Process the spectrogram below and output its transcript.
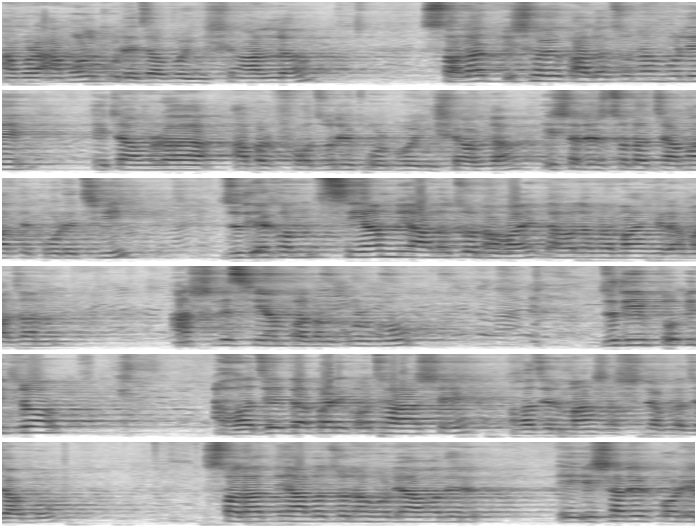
আমরা আমল করে যাব ইনশাআল্লাহ। সলাদ বিষয়ক আলোচনা হলে এটা আমরা আবার ফজরে পড়ব ইনশাআল্লাহ। এশারের সলাদ জামাতে পড়েছি। যদি এখন সিয়াম নিয়ে আলোচনা হয়, তাহলে আমরা মাহের রামাজান আসলে সিয়াম পালন করব। যদি পবিত্র হজের ব্যাপারে কথা আসে, হজের মাস আসলে আমরা যাব। সলাদ নিয়ে আলোচনা হলে আমাদের এই এশারের পরে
